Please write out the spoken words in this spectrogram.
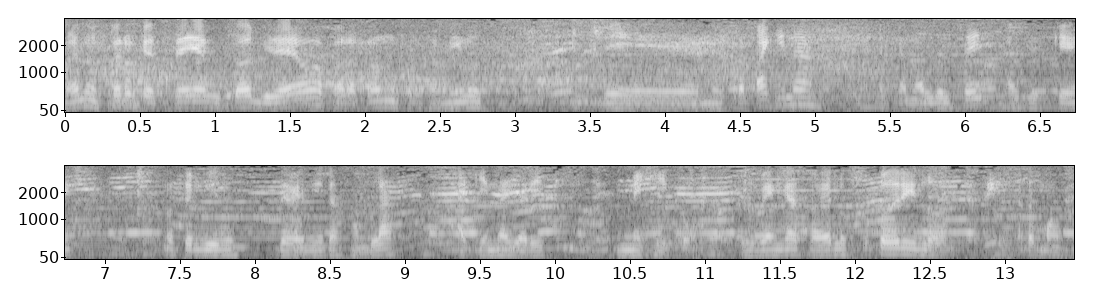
Bueno, espero que te haya gustado el video para todos nuestros amigos de nuestra página, el canal del SEI. Así es que no te olvides de venir a San Blas, aquí en Nayarit, México. Y vengas a ver los cocodrilos hermosos.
